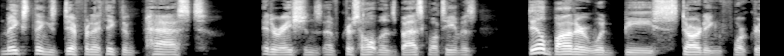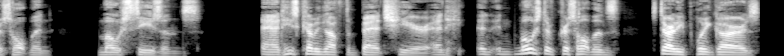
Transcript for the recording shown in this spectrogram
makes things different, I think, than past iterations of Chris Holtmann's basketball team is Dale Bonner would be starting for Chris Holtman most seasons, and he's coming off the bench here. And, he, and, and most of Chris Holtmann's starting point guards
